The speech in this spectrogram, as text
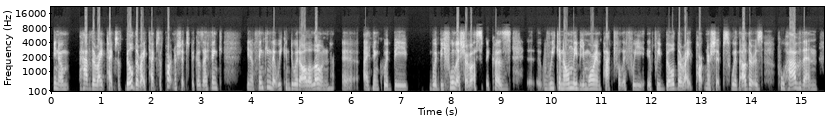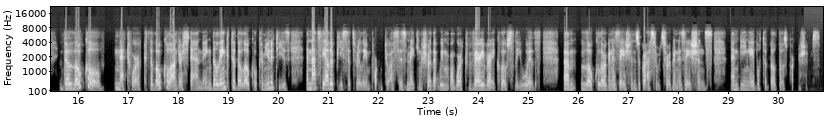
you know, have the right types of build the right types of partnerships because I think you know thinking that we can do it all alone uh, I think would be would be foolish of us because uh, we can only be more impactful if we if we build the right partnerships with others who have then the local network, the local understanding, the link to the local communities. And that's the other piece that's really important to us is making sure that we work very, very closely with um, local organizations, grassroots organizations, and being able to build those partnerships.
